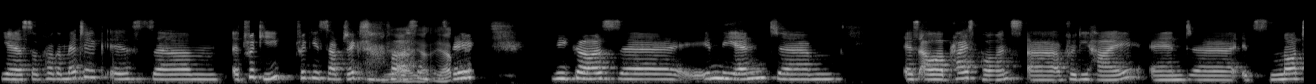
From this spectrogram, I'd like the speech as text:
Yeah, so programmatic is um, a tricky, tricky subject for yeah, us yeah, yep. because uh, in the end, um, as our price points are pretty high and uh, it's not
